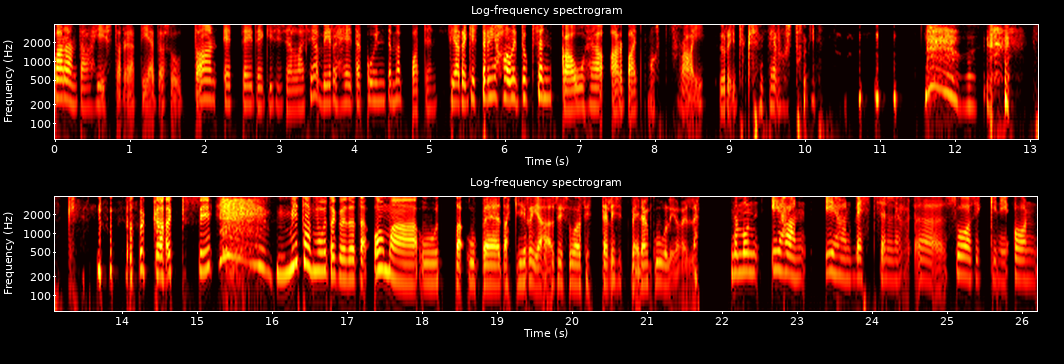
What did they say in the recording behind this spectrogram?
Parantaa historiatietoisuuttaan, ettei tekisi sellaisia virheitä kuin tämä patentti- ja rekisterihallituksen kauhea Arbeit macht frei yrityksen perustaminen. Numero kaksi. Mitä muuta kuin tätä omaa uutta upeata kirjaasi suosittelisit meidän kuulijoille? No mun ihan ihan bestseller-suosikkini on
